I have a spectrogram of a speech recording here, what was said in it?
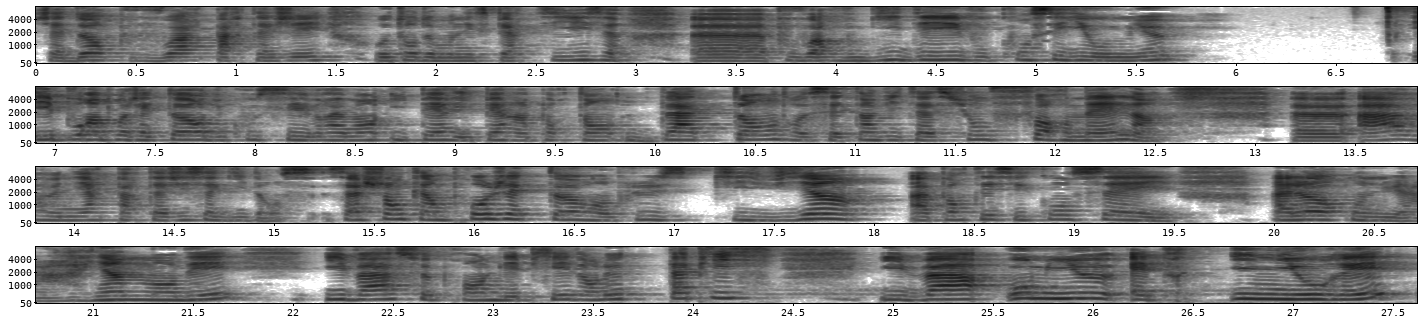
J'adore pouvoir partager autour de mon expertise, euh, pouvoir vous guider, vous conseiller au mieux. Et pour un projecteur, du coup, c'est vraiment hyper, hyper important d'attendre cette invitation formelle euh, à venir partager sa guidance. Sachant qu'un projecteur en plus qui vient apporter ses conseils alors qu'on ne lui a rien demandé, il va se prendre les pieds dans le tapis. Il va au mieux être ignoré.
